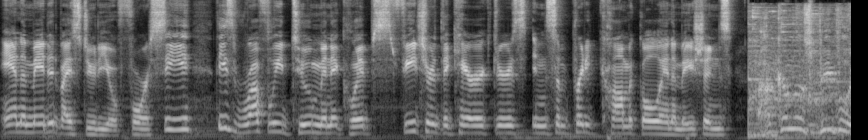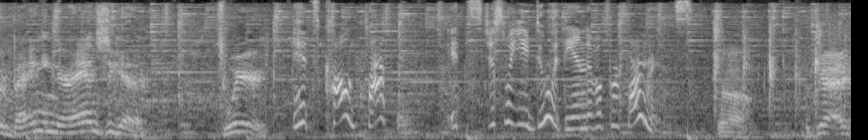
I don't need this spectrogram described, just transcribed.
Animated by Studio 4C, these roughly two minute clips featured the characters in some pretty comical animations. How come those people are banging their hands together? It's weird. It's called clapping. It's just what you do at the end of a performance. Oh, okay.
